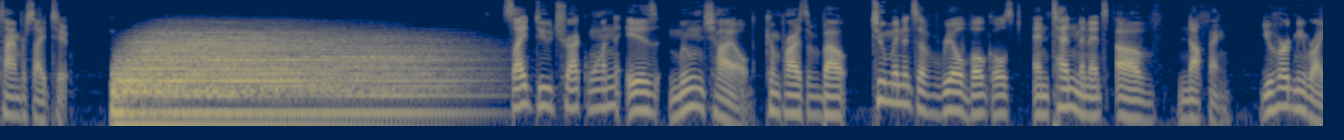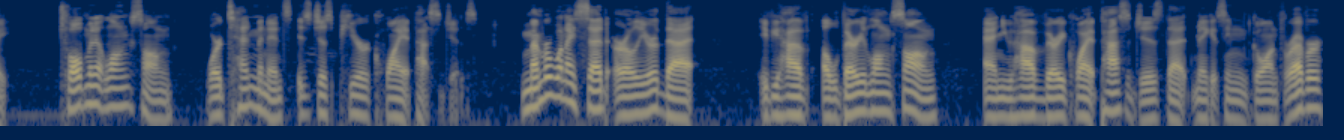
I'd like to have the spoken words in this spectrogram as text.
time for side 2. Side 2, track 1 is Moonchild, comprised of about 2 minutes of real vocals and 10 minutes of nothing. You heard me right. 12 minute long song where 10 minutes is just pure quiet passages. Remember when I said earlier that if you have a very long song and you have very quiet passages that make it seem go on forever,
